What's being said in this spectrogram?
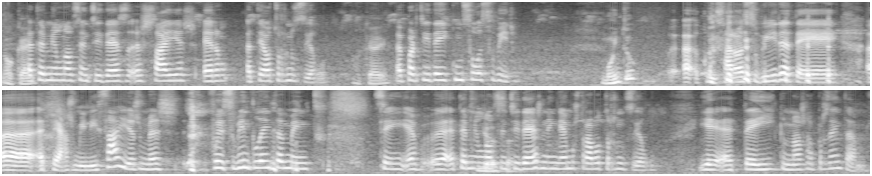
Okay. Até 1910 as saias eram até ao tornozelo. Okay. A partir daí começou a subir. Muito? Começaram a subir até, uh, até às mini saias, mas foi subindo lentamente. Sim, é, até 1910 ninguém mostrava o tornozelo. E é até aí que nós representamos.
